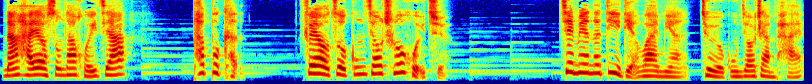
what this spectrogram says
男孩要送她回家，她不肯，非要坐公交车回去。见面的地点外面就有公交站牌，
